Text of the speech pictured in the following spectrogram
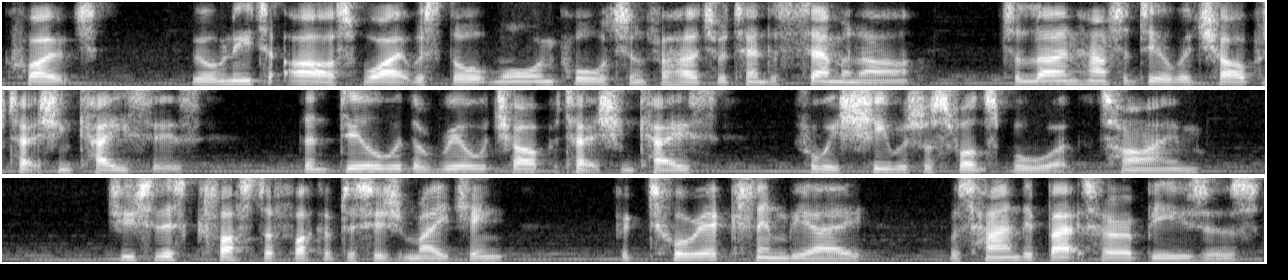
Quote, we will need to ask why it was thought more important for her to attend a seminar to learn how to deal with child protection cases than deal with the real child protection case for which she was responsible at the time. Due to this clusterfuck of decision making, Victoria Climbié was handed back to her abusers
